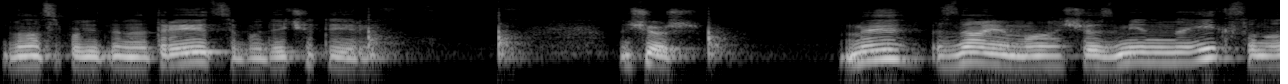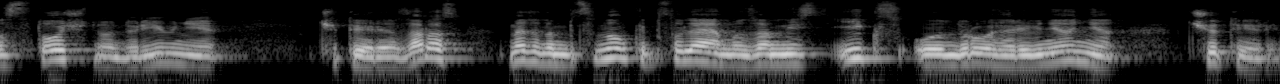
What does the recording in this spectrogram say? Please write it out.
12 поділити на 3 це буде 4. Ну що ж, ми знаємо, що змінна х у нас точно дорівнює 4. А зараз методом підстановки підставляємо замість х у друге рівняння 4.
